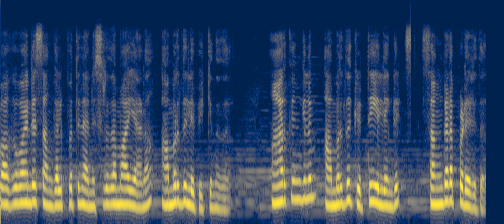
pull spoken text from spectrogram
ഭഗവാന്റെ സങ്കല്പത്തിനനുസൃതമായാണ് അമൃത് ലഭിക്കുന്നത്. ആർക്കെങ്കിലും അമൃത് കിട്ടിയില്ലെങ്കിൽ സങ്കടപ്പെടരുത്.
